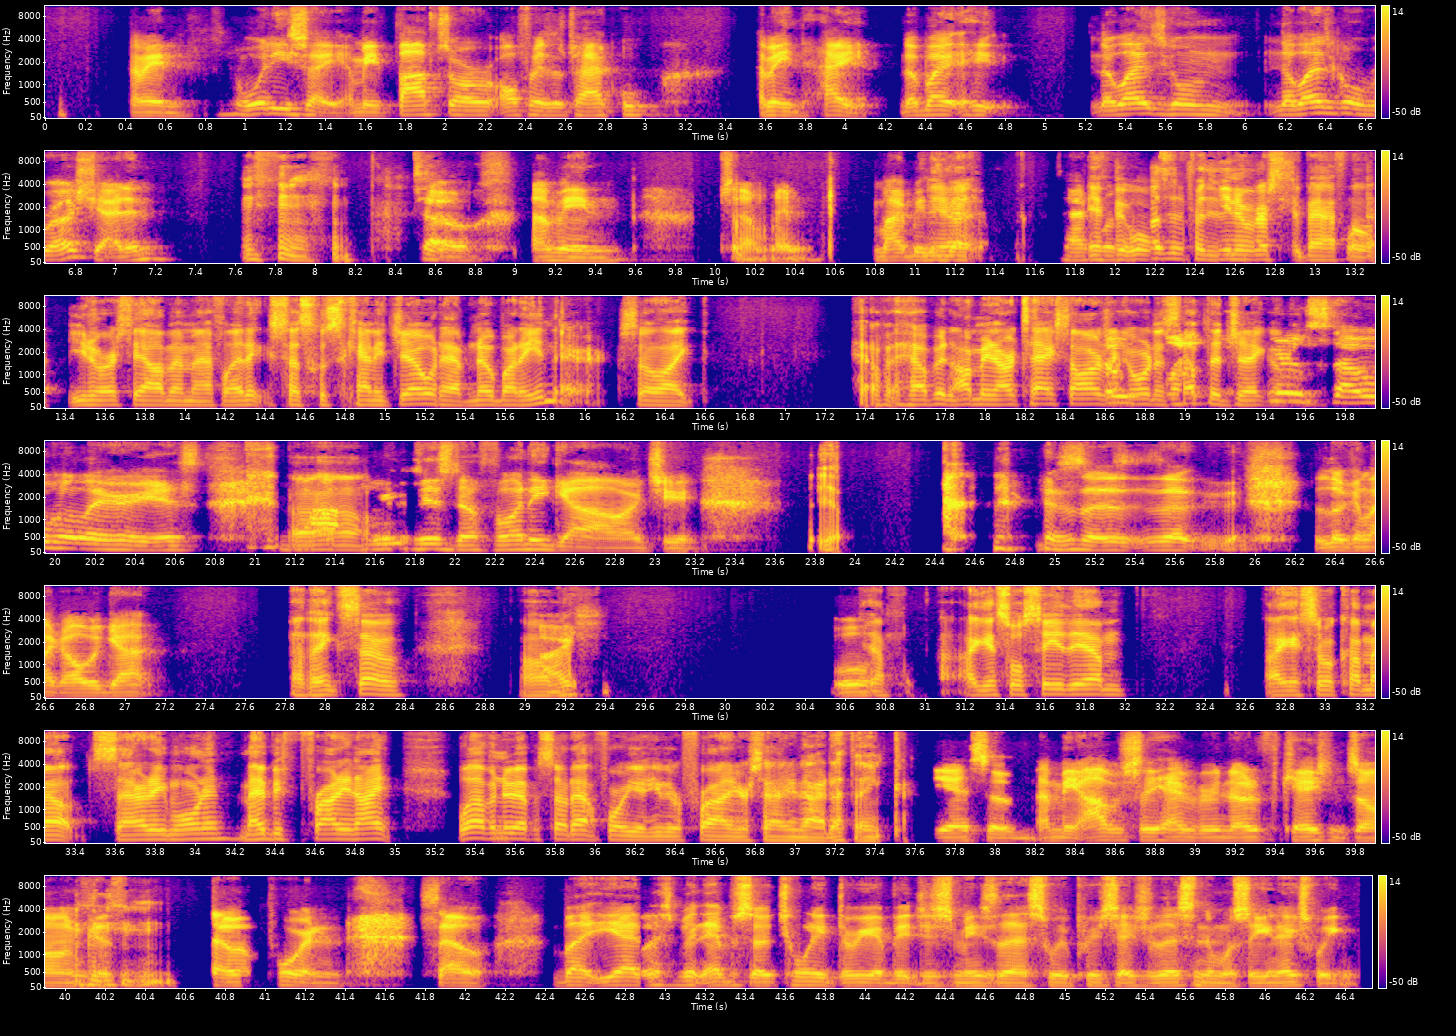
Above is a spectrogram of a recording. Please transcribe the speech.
I mean, what do you say? I mean, five star offensive tackle. I mean, hey, nobody, hey, nobody's going, nobody's going to rush at him. So, I mean, so I mean, might be the Yeah. best. if it wasn't for the University of Athle- University of Alabama Athletics, Susquehanna County Joe would have nobody in there. So like, help, help it. I mean, our tax dollars are going to something, Jacob. You're so hilarious. Wow, Uh, you're just a funny guy, aren't you? Yep. so, so, looking like all we got. I think so. Um, All right. Well, Yeah. I guess we'll see them. I guess it'll come out Saturday morning, maybe Friday night. We'll have a new episode out for you either Friday or Saturday night. I think. yeah. So, I mean, obviously have your notifications on because it's so important. So, but yeah, it's been episode 23 of It Just Means Less. We appreciate you listening. We'll see you next week.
